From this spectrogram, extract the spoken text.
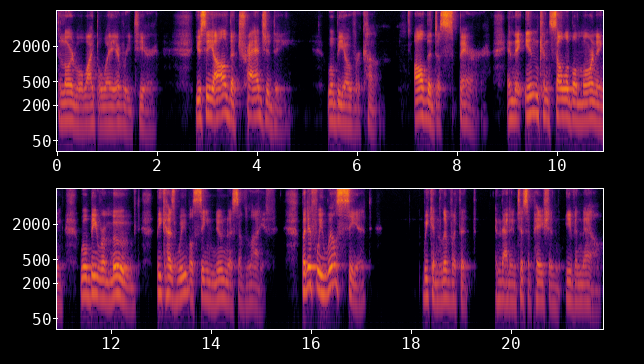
The Lord will wipe away every tear. You see, all the tragedy will be overcome, all the despair and the inconsolable mourning will be removed because we will see newness of life. But if we will see it, we can live with it in that anticipation even now.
